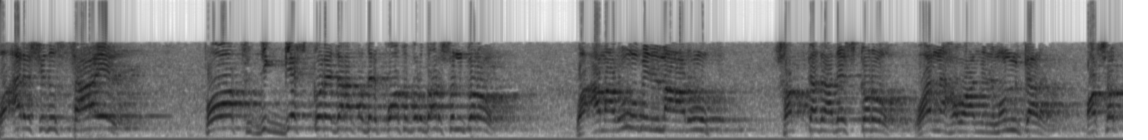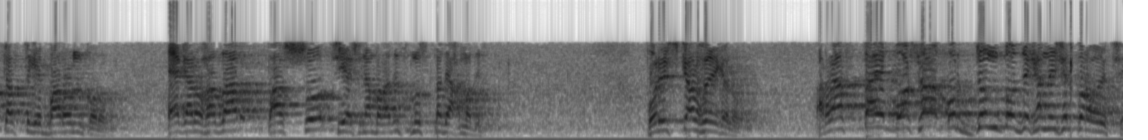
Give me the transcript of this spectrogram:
ও আর শুধু সাহেল পথ জিজ্ঞেস করে যারা তাদের পথ প্রদর্শন করো। ও আমারু বিল মারুফ, সৎ কাজের আদেশ করো। ওয়ান হাওয়ামিল মুনকার, অসৎ কাজ থেকে বারণ করো। এগারো হাজার পাঁচশো ছিয়াশি নম্বর হাদিস মুস্তাদে আহমদের। পরিষ্কার হয়ে গেল। রাস্তায় বসা পর্যন্ত যেখানে নিষেধ করা হয়েছে,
